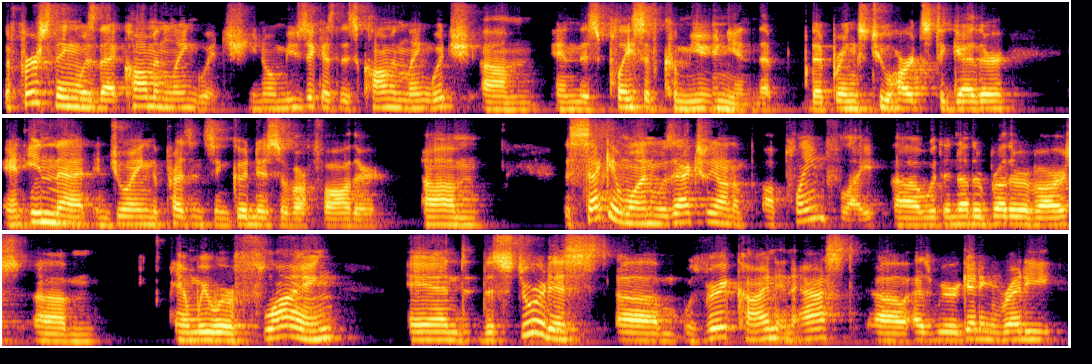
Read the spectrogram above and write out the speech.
the first thing was that common language. You know, music is this common language um, and this place of communion that, that brings two hearts together. And in that, enjoying the presence and goodness of our Father. Um, the second one was actually on a, a plane flight uh, with another brother of ours. Um, and we were flying and the stewardess um, was very kind and asked, uh, as we were getting ready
